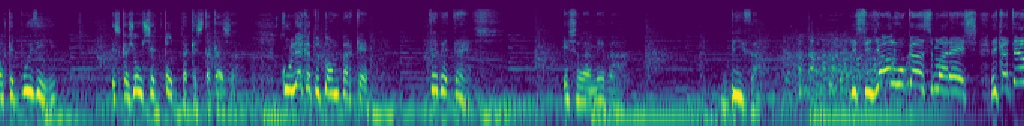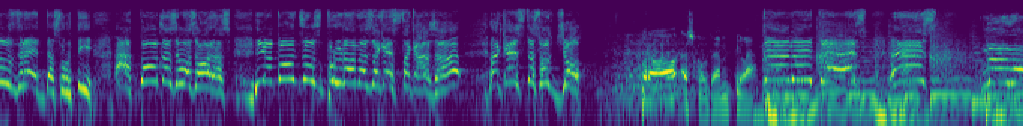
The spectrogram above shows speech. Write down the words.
el que et vull dir és que jo ho sé tot d'aquesta casa. Conec a tothom perquè TV3 és la meva vida. I si hi ha algú que es mereix i que té el dret de sortir a totes les hores i a tots els programes d'aquesta casa, aquesta sóc jo! Però, escolta'm, Pilar, TV3 és meva!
